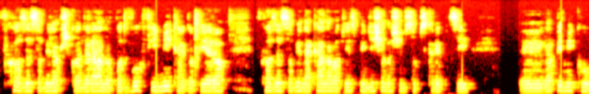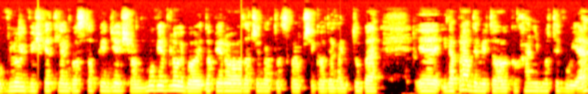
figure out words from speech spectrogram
wchodzę sobie na przykład rano po dwóch filmikach dopiero, wchodzę sobie na kanał, a tu jest 58 subskrypcji. Yy, Na filmiku wluj wyświetleń, bo 150. Mówię wluj, bo dopiero zaczynam tą swoją przygodę na YouTube i naprawdę mnie to, kochani, motywuje.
